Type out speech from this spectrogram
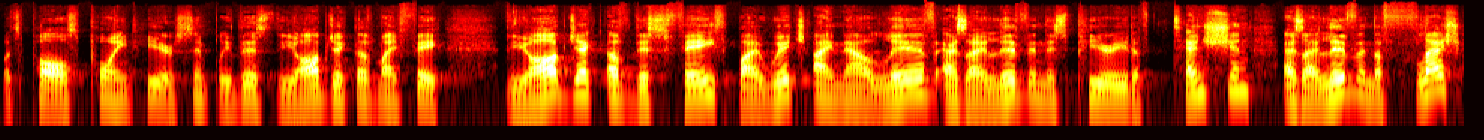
What's Paul's point here? Simply this the object of my faith. The object of this faith by which I now live, as I live in this period of tension, as I live in the flesh,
